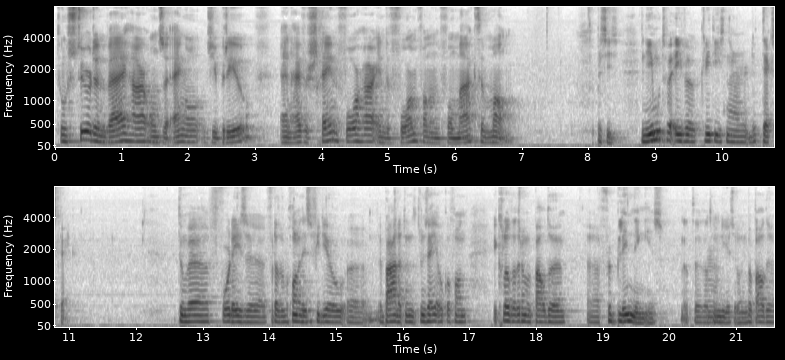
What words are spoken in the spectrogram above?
Toen stuurden wij haar onze engel Jibril en hij verscheen voor haar in de vorm van een volmaakte man. Precies. En hier moeten we even kritisch naar de tekst kijken. Toen we voor deze, voordat we begonnen deze video uh, baden, toen, toen zei je ook al van, ik geloof dat er een bepaalde uh, verblinding is. Dat, uh, dat Hmm. noemde je zo. Een bepaalde,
